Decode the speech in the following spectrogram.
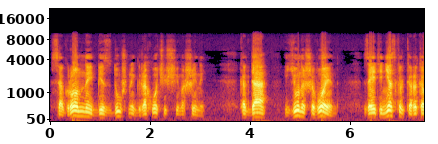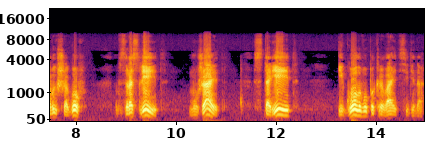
с огромной бездушной грохочущей машиной, когда юноша-воин за эти несколько роковых шагов взрослеет, мужает, стареет и голову покрывает седина.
